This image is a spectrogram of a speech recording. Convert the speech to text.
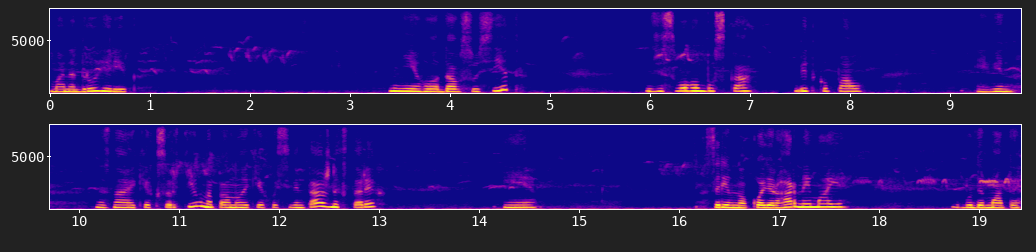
у мене другий рік. Мені його дав сусід зі свого бузка, відкопав. І він не знаю, яких сортів, напевно, якихось вінтажних, старих. І все рівно колір гарний має. І буде мати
